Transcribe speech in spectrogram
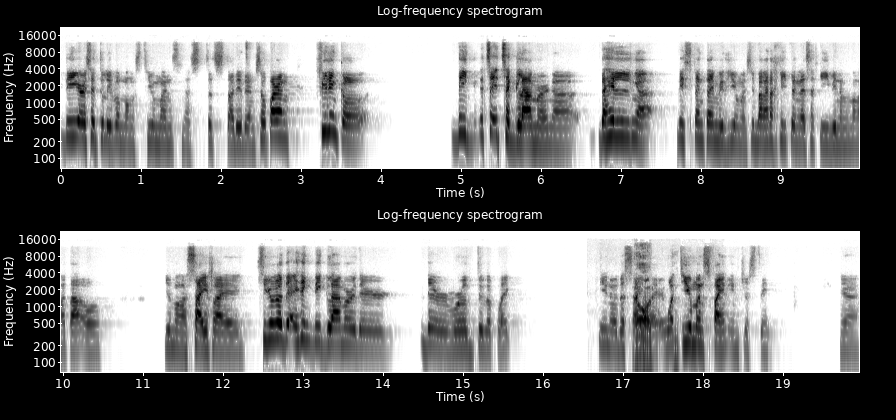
they are said to live amongst humans na to study them. So parang feeling ko they it's a, it's a glamour na dahil nga they spend time with humans, yung mga nakita nila sa TV ng mga tao, yung mga sci-fi. Siguro I think they glamour their their world to look like you know the sci-fi, Oo. what humans find interesting. Yeah.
